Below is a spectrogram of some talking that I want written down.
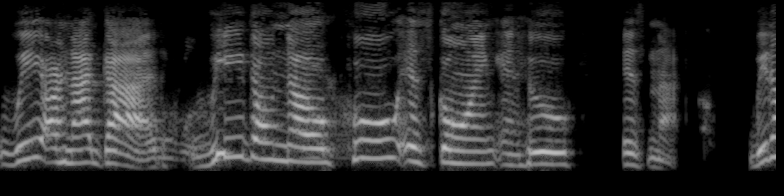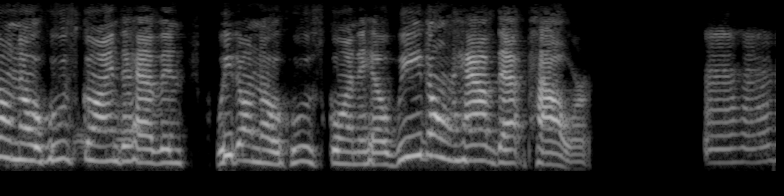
We are not God. We don't know who is going and who is not. We don't know who's going to heaven. We don't know who's going to hell. We don't have that power. Mm-hmm.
